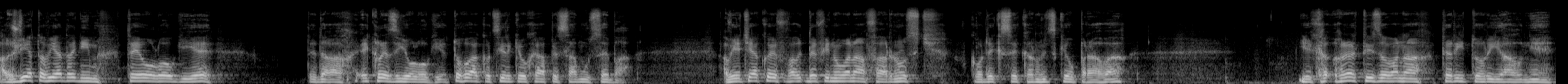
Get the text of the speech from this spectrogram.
Ale vždy je to vyjadrením teológie, teda ekleziológie, toho, ako církev chápe samú seba. A viete, ako je definovaná farnosť v kodexe kanonického práva, je charakterizovaná teritoriálne.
